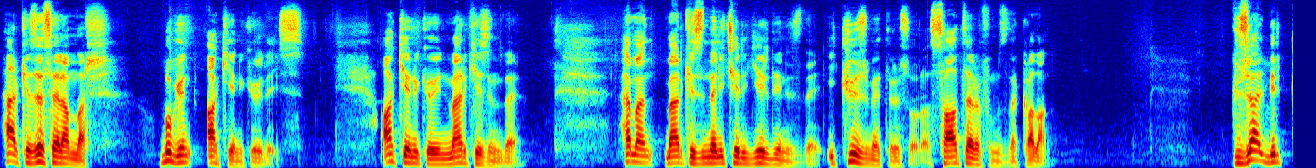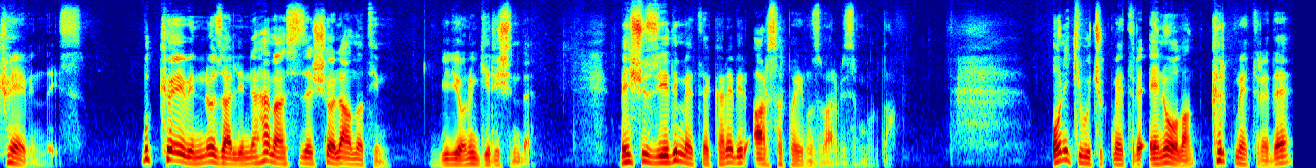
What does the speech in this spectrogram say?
Herkese selamlar. Bugün Akyeniköy'deyiz. Akyeniköy'ün merkezinde hemen merkezinden içeri girdiğinizde 200 metre sonra sağ tarafımızda kalan güzel bir köy evindeyiz. Bu köy evinin özelliğini hemen size şöyle anlatayım videonun girişinde. 507 metrekare bir arsa payımız var bizim burada. 12,5 metre eni olan, 40 metrede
